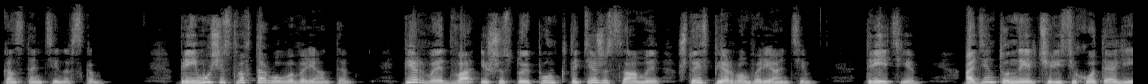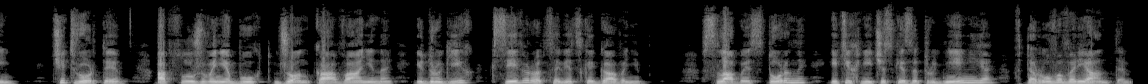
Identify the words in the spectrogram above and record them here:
Константиновском. Преимущество второго варианта. Первые два и шестой пункты те же самые, что и в первом варианте. Третье. Один туннель через Сихот и Олень. Четвертое. Обслуживание бухт Джонка, Ванина и других к северу от Советской гавани. Слабые стороны и технические затруднения второго варианта.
